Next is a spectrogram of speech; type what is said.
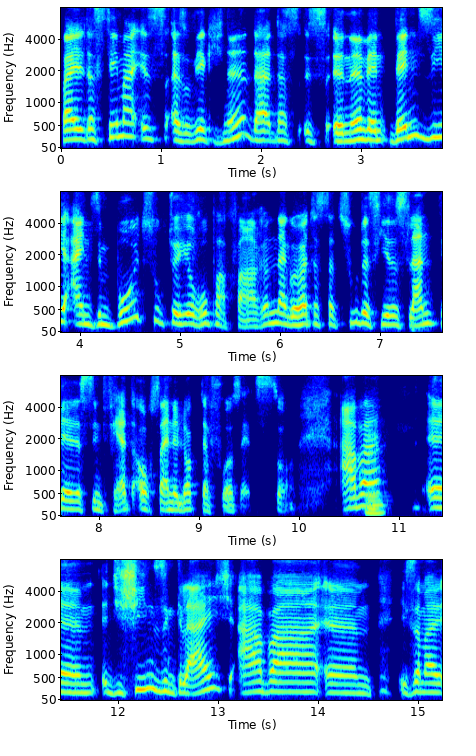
Weil das Thema ist, also wirklich, ne, da, das ist, äh, ne, wenn, wenn Sie einen Symbolzug durch Europa fahren, dann gehört das dazu, dass jedes Land, wer das den fährt, auch seine Lok davor setzt. So. Aber mhm. Ähm, die Schienen sind gleich, aber ähm, ich sag mal,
